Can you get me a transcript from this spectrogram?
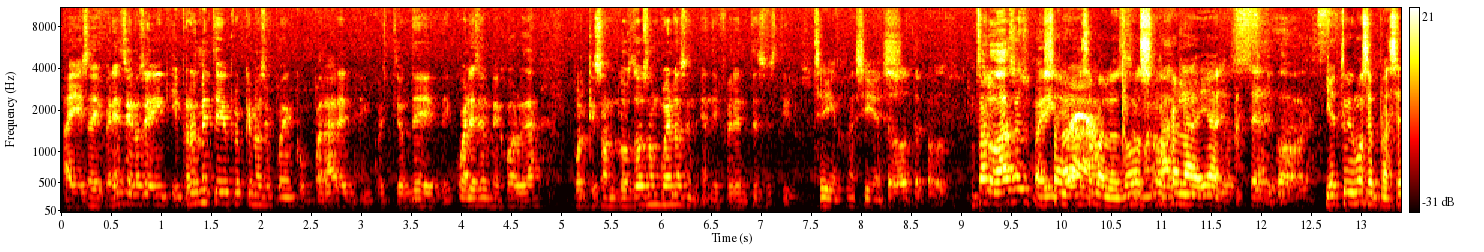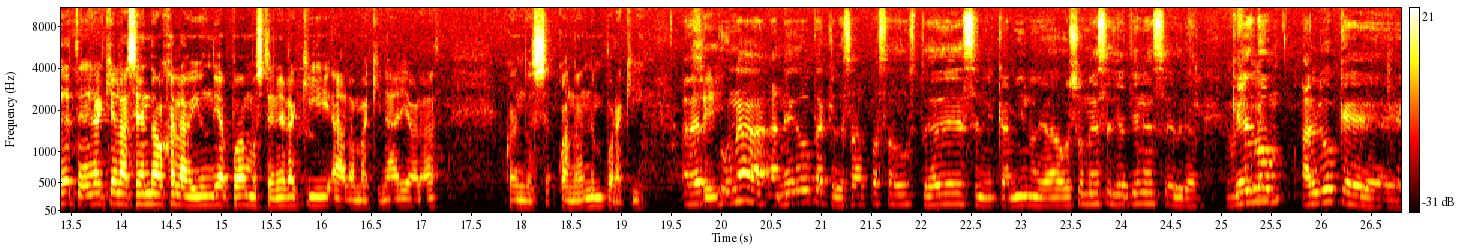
hay esa diferencia, no sé, y, y realmente yo creo que no se pueden comparar en, en cuestión de, de cuál es el mejor, ¿verdad? Porque son, los dos son buenos en, en diferentes estilos. Sí, así es. Saludote para los Un saludazo a su país. Un saludazo para los dos. Ojalá ya-. Ya tuvimos el placer de tener aquí a la senda. Ojalá y un día podamos tener aquí a la maquinaria, ¿verdad? Cuando, cuando anden por aquí. A ver, Sí. una anécdota que les ha pasado a ustedes en el camino, ya ocho meses ya tienes, Edgar. ¿Qué es lo, algo que,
